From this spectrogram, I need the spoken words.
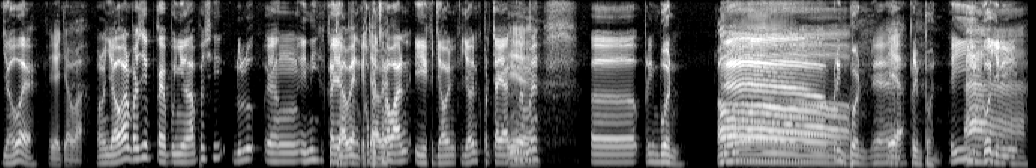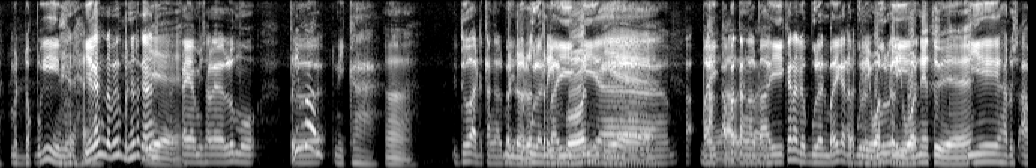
Jawa ya? Iya Jawa. Orang Jawa kan pasti kayak punya apa sih dulu yang ini kayak Kejawen, kejawen. kepercayaan, iya kejawen kejawen kepercayaan Iya. namanya eh primbon. Oh. Eh, primbon ya. Iya, primbon. Ih, Ah. gue jadi medok begini. Iya kan, tapi bener kan? Iya. Kayak misalnya lu mau eh, nikah, Ah. Itu ada tanggal baik, Menurut bulan baik, primbon, iya. iya. Baik Tanggal apa tanggal yang baik. kan ada bulan baik, ada, Ada bulan kliwon- kliwonnya tuh ya. Iya, harus apa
